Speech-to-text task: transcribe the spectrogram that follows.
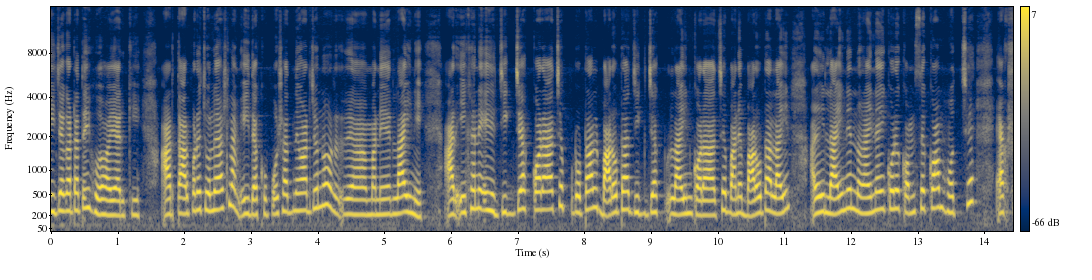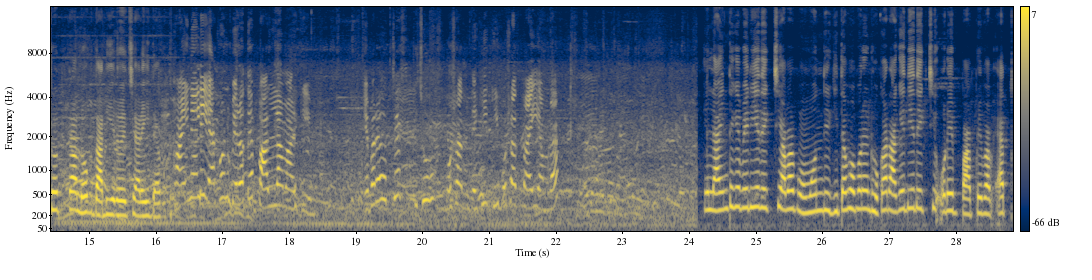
এই জায়গাটাতেই হয় আর কি। আর তারপরে চলে আসলাম এই দেখো প্রসাদ নেওয়ার জন্য মানে লাইনে। আর এখানে এই জিগজ্যাগ করা আছে, টোটাল বারোটা জিগজ্যাগ লাইন করা আছে মানে বারোটা লাইন। আর এই লাইনে নয় নাই করে কমসে কম হচ্ছে একশোটা লোক দাঁড়িয়ে রয়েছে আর এই দেখো। ফাইনালি এখন বেরোতে পারলাম আর কি। এবারে হচ্ছে কিছু প্রসাদ দেখি, কি প্রসাদ পাই আমরা। এই লাইন থেকে বেরিয়ে দেখছি আবার মন্দির গীতা ভবনে ঢোকার আগে দিয়ে দেখছি, ওরে বাপরে বাপ, এত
